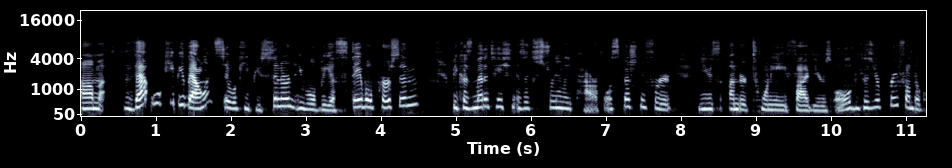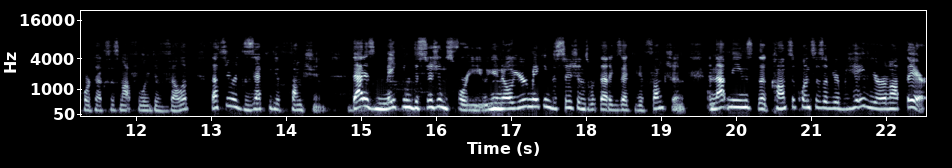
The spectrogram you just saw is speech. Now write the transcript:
Um, that will keep you balanced. It will keep you centered. You will be a stable person because meditation is extremely powerful, especially for youth under 25 years old, because your prefrontal cortex is not fully developed. That's your executive function. That is making decisions for you. You know, you're making decisions with that executive function. And that means the consequences of your behavior are not there.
